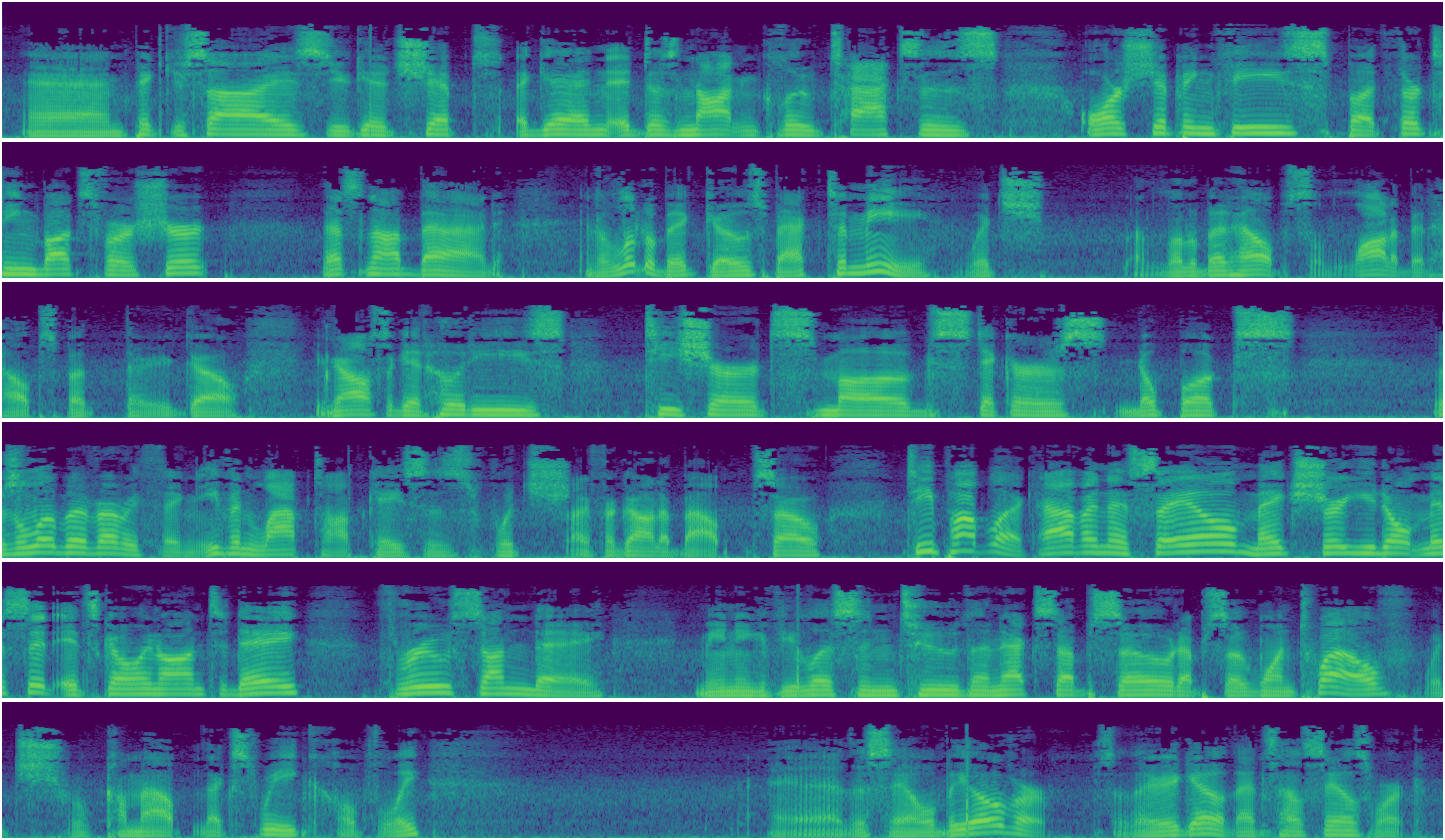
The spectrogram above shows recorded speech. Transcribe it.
and pick your size. You get it shipped. Again, it does not include taxes or shipping fees, but 13 bucks for a shirt, that's not bad. And a little bit goes back to me, which a little bit helps. A lot of it helps, but there you go. You can also get hoodies, t-shirts, mugs, stickers, notebooks. There's a little bit of everything, even laptop cases, which I forgot about. So, TeePublic having a sale. Make sure you don't miss it. It's going on today through Sunday. Meaning if you listen to the next episode, episode 112, which will come out next week, hopefully, uh, the sale will be over. So there you go. That's how sales work.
